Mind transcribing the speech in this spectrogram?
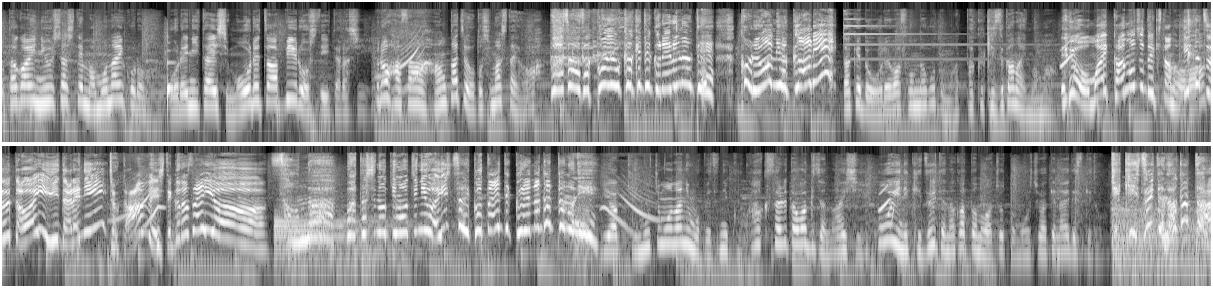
お互い入社して間もない頃俺に対し猛烈アピールをしていたらしい。黒羽さんハンカチ落としましたよ。わざわざ声をかけてくれるなんてこれは脈ありだけど俺はそんなこと全く気づかないまま。えお前彼女できたの？いつ？かわいい？誰に？ちょ勘弁してくださいよ。そんな私の気持ちには一切答えいや気持ちも何も別に告白されたわけじゃないし好意に気づいてなかったのはちょっと申し訳ないですけど。気づいてなかった？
